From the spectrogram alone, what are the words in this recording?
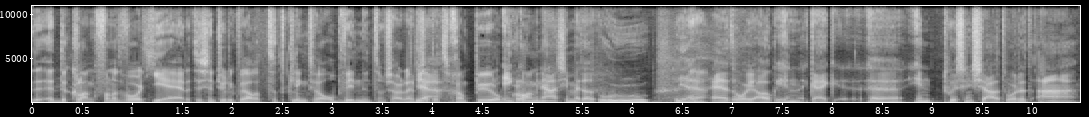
de, de klank van het woord yeah? Dat is natuurlijk wel, dat, dat klinkt wel opwindend of zo. Dan heb je Ja. het gewoon puur op In klank. combinatie met dat oeh. Ja. En dat hoor je ook in, kijk, eh, in Twist and Shout wordt het A.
